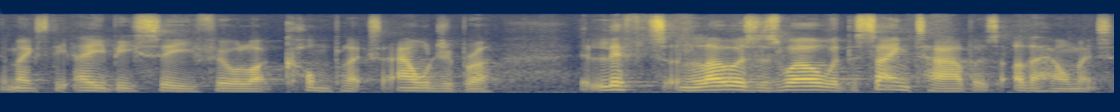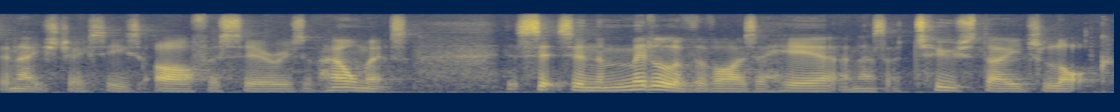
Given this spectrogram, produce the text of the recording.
it makes the ABC feel like complex algebra. It lifts and lowers as well with the same tab as other helmets in HJC's RPHA series of helmets. It sits in the middle of the visor here and has a two-stage lock.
